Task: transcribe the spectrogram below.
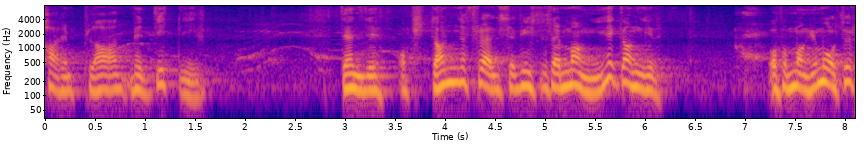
har en plan med ditt liv. Den oppstandende frelse viste seg mange ganger og på mange måter.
